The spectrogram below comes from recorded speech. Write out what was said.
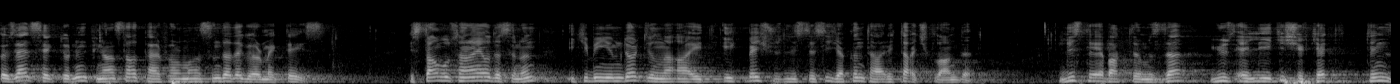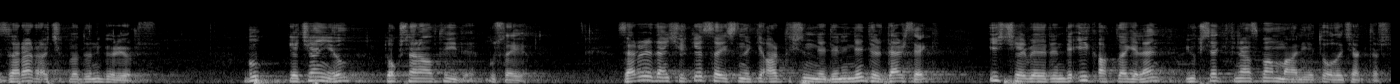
özel sektörün finansal performansında da görmekteyiz. İstanbul Sanayi Odası'nın 2024 yılına ait ilk 500 listesi yakın tarihte açıklandı. Listeye baktığımızda 152 şirketin zarar açıkladığını görüyoruz. Bu geçen yıl 96 idi bu sayı. Zarar eden şirket sayısındaki artışın nedeni nedir dersek, iş çevrelerinde ilk akla gelen yüksek finansman maliyeti olacaktır.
